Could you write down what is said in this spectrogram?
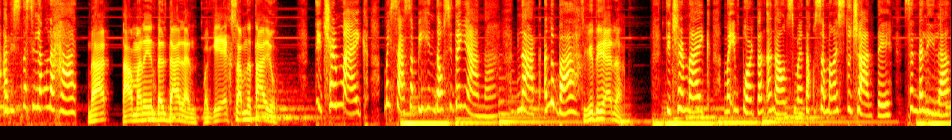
Aalis na silang lahat. Nat, tama na yung daldalan. mag exam na tayo. Teacher Mike, may sasabihin daw si Diana. Nat, ano ba? Sige, Diana. Teacher Mike, may important announcement ako sa mga estudyante. Sandali lang,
